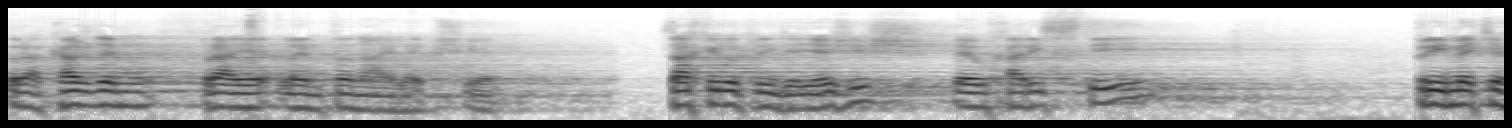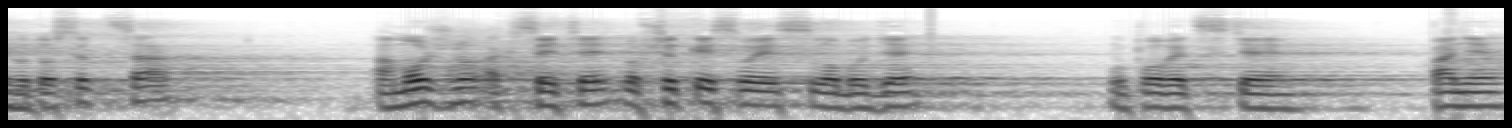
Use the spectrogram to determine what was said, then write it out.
ktorá každému praje len to najlepšie. Za chvíľu príde Ježiš v Eucharistii, príjmete ho do srdca a možno, ak chcete, vo všetkej svojej slobode mu povedzte, pane,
